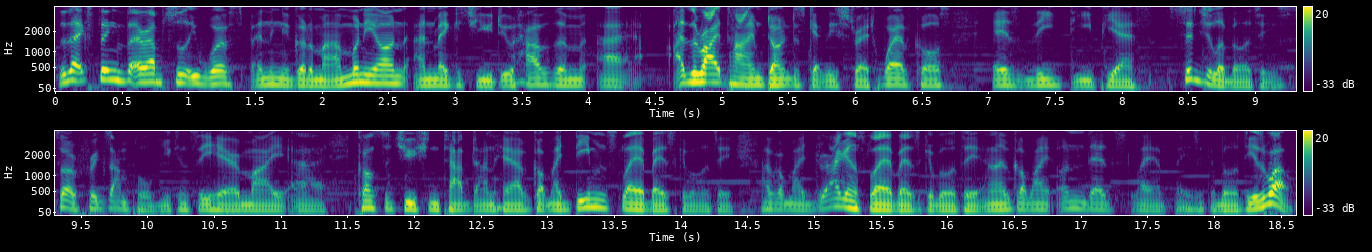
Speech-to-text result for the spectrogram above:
The next things that are absolutely worth spending a good amount of money on and making sure you do have them uh, at the right time, don't just get these straight away, of course, is the DPS sigil abilities. So, for example, you can see here in my uh, Constitution tab down here, I've got my Demon Slayer basic ability, I've got my Dragon Slayer basic ability, and I've got my Undead Slayer basic ability as well.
